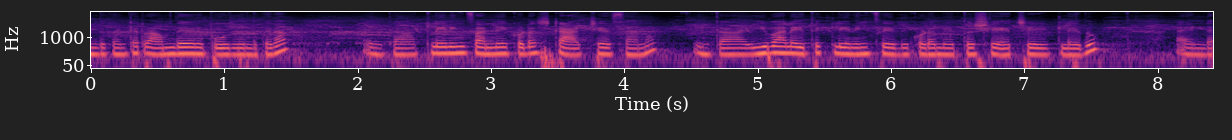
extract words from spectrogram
ఎందుకంటే రామదేవుని పూజ ఉంది కదా. ఇంకా క్లీనింగ్స్ అన్నీ కూడా స్టార్ట్ చేశాను. ఇంకా ఇవాళ అయితే క్లీనింగ్స్ ఏవి కూడా మీతో షేర్ చేయట్లేదు. అండ్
